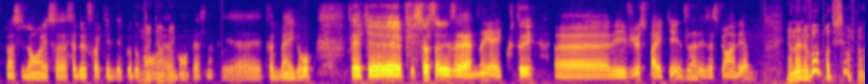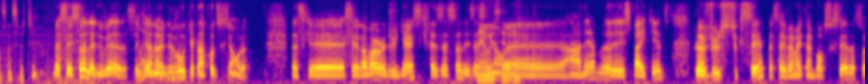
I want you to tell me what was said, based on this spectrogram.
Je pense qu'ils l'ont. Ça fait deux fois qu'ils l'écoutent au, Ouais, euh, complet. Là. Puis, euh, très bien gros. Fait que puis ça, ça les a amenés à écouter euh, les vieux Spy Kids, les espions en herbe. Il y en a un nouveau en production, je pense, hein, c'est Mais c'est ça la nouvelle, c'est qu'il y en a un nouveau qui est en production là. Parce que c'est Robert Rodriguez qui faisait ça, des Ben oui, espions euh, en herbe, là, les Spy Kids. Puis là, vu le succès, parce que ça va vraiment être un bon succès là, sur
